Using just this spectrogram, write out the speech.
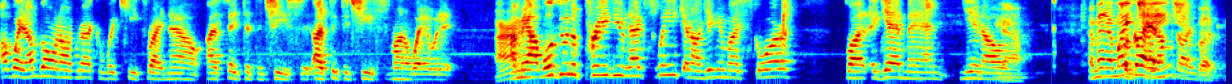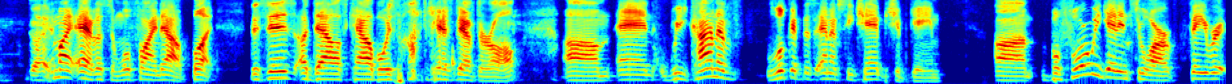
I, wait, I'm going on record with Keith right now. I think that the Chiefs. I think the Chiefs run away with it. all I mean, I, we'll do the preview next week, and I'll give you my score. But again, man, you know, Yeah. I mean, it might go ahead, I'm change, sorry. but go ahead. It might. Hey, listen, we'll find out. But this is a Dallas Cowboys podcast after all, um, and we kind of look at this NFC Championship game. Um, before we get into our favorite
